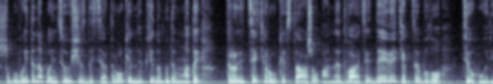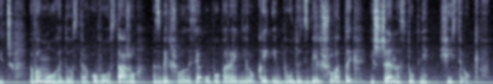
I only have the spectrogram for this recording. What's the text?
Щоб вийти на пенсію у 60 років, необхідно буде мати 30 років стажу, а не 29, як це було цьогоріч. Вимоги до страхового стажу збільшувалися у попередні роки і будуть збільшувати іще наступні 6 років.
